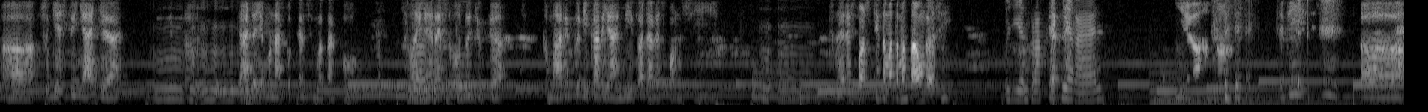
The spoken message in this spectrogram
uh, sugestinya aja Mm, Nggak ada yang menakutkan sih menurut aku selain Oh, RSO gitu. tuh juga kemarin tuh di Karyadi itu ada responsi mm, mm. sebenarnya responsi teman-teman tahu nggak sih Ujian prakteknya kan? iya jadi uh,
